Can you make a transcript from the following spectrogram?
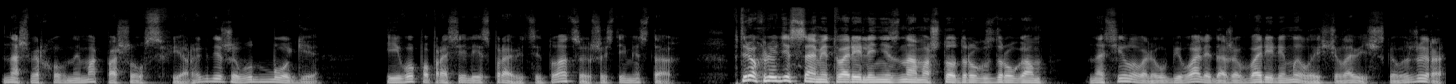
Наш верховный маг пошел в сферы, где живут боги, и его попросили исправить ситуацию в шести местах. В трех люди сами творили незнамо что друг с другом. Насиловали, убивали, даже варили мыло из человеческого жира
